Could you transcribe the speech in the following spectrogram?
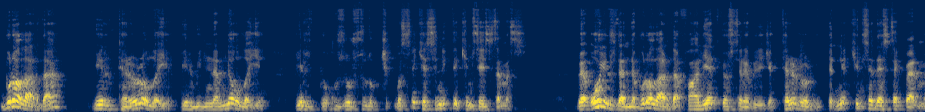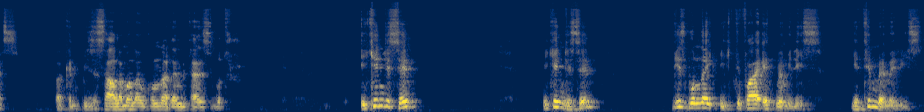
Buralarda bir terör olayı, bir bilmem ne olayı, bir huzursuzluk çıkmasını kesinlikle kimse istemez. Ve o yüzden de buralarda faaliyet gösterebilecek terör örgütlerine kimse destek vermez. Bakın bizi sağlam alan konulardan bir tanesi budur. İkincisi, ikincisi biz bununla iktifa etmemeliyiz. Yetinmemeliyiz.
